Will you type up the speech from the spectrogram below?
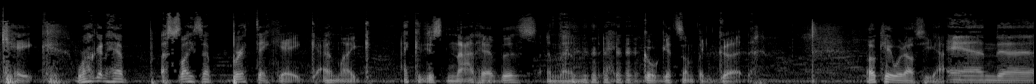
cake, we're all gonna have a slice of birthday cake. I'm like, I could just not have this and then go get something good. Okay, what else you got? And uh,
